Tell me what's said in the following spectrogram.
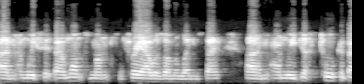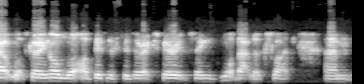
Um, and we sit down once a month for three hours on a Wednesday, um, and we just talk about what's going on, what our businesses are experiencing, what that looks like. Um,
